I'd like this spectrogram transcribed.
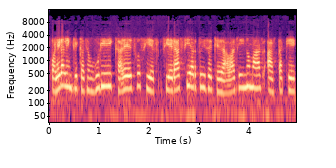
cuál era la implicación jurídica de eso, si, si era cierto y se quedaba así nomás, hasta que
